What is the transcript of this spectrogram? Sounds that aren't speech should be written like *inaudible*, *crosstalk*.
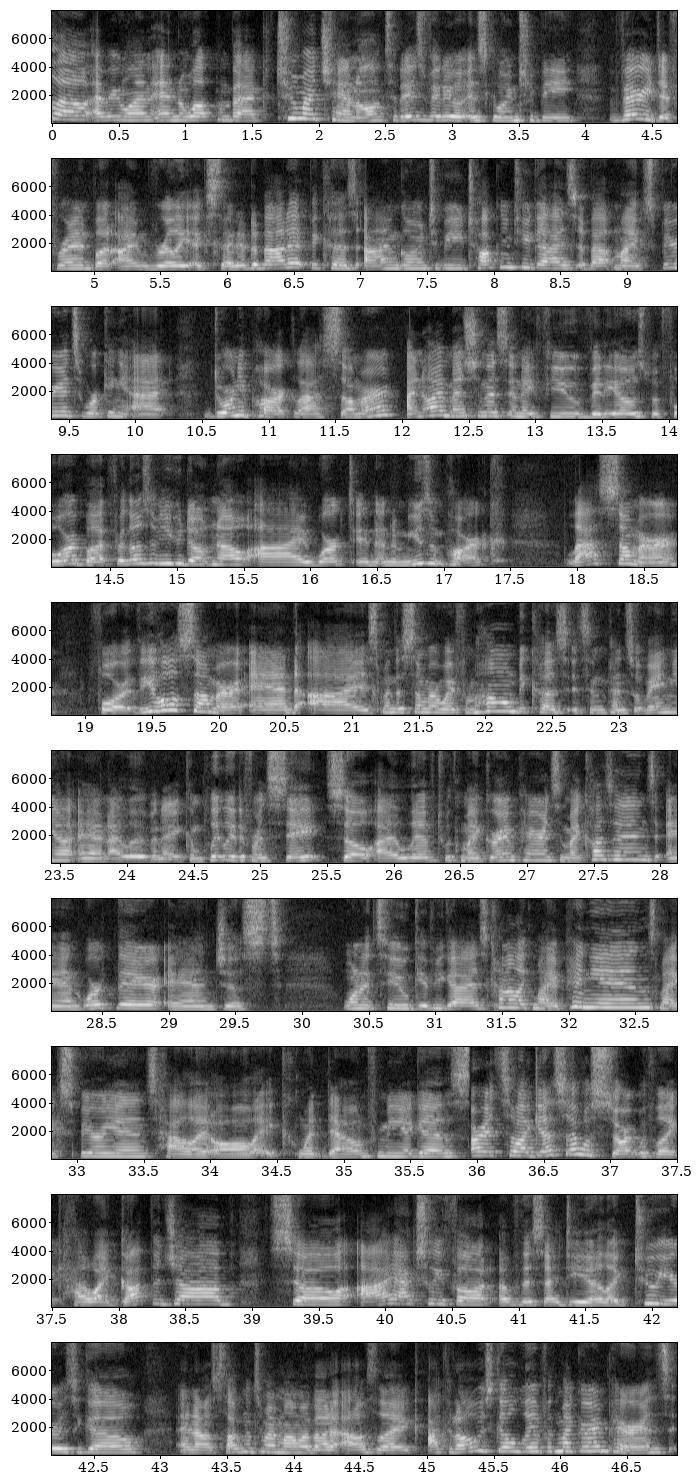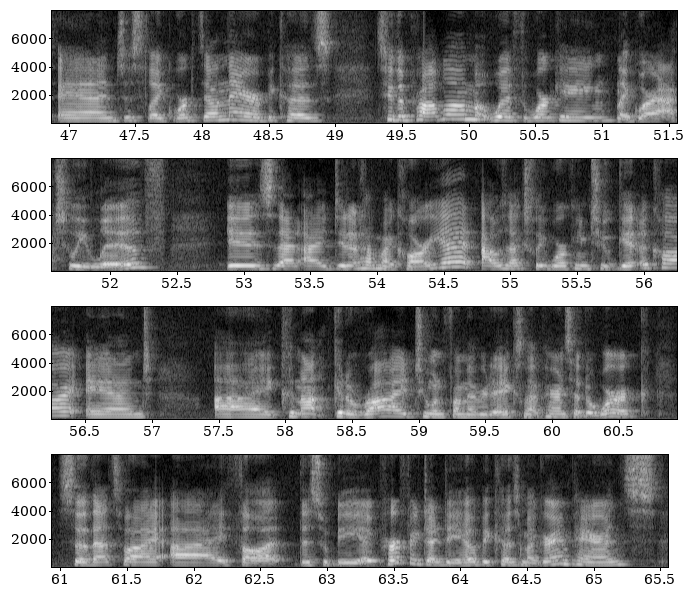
Hello everyone and welcome back to my channel. Today's video is going to be very different but I'm really excited about it because I'm going to be talking to you guys about my experience working at Dorney Park last summer. I know I mentioned this in a few videos before but for those of you who don't know I worked in an amusement park last summer for the whole summer and I spent the summer away from home because it's in Pennsylvania and I live in a completely different state. So I lived with my grandparents and my cousins and worked there and just wanted to give you guys kind of like my opinions, my experience, how it all like went down for me I guess. Alright so I guess I will start with like how I got the job. So I actually thought of this idea like two years ago and I was talking to my mom about it. I was like I could always go live with my grandparents and just like work down there because see the problem with working like where I actually live is that I didn't have my car yet. I was actually working to get a car and I could not get a ride to and from every day because my parents had to work. So that's why I thought this would be a perfect idea because my grandparents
